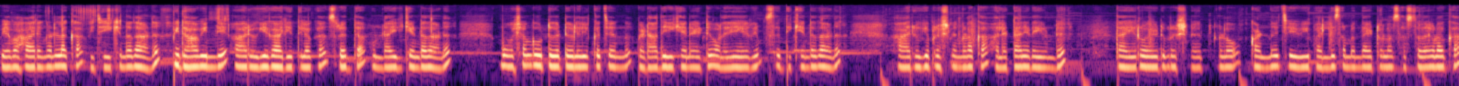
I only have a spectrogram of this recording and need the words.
വ്യവഹാരങ്ങളിലൊക്കെ വിജയിക്കുന്നതാണ്. പിതാവിന്റെ ആരോഗ്യകാര്യത്തിലൊക്കെ ശ്രദ്ധ ഉണ്ടായിരിക്കേണ്ടതാണ്. മോശം കൂട്ടുകെട്ടുകളിലൊക്കെ ചെന്ന് പെടാതിരിക്കാനായിട്ട് വളരെയേറെ ശ്രദ്ധിക്കേണ്ടതാണ്. ആരോഗ്യ പ്രശ്നങ്ങളൊക്കെ അലട്ടാനിടയുണ്ട്. തൈറോയിഡ് പ്രശ്നങ്ങളോ കണ്ണ് ചെവി പല്ല് സംബന്ധമായിട്ടുള്ള അസ്വസ്ഥതകളൊക്കെ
